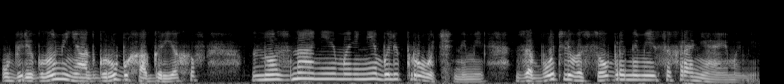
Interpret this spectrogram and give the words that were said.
уберегло меня от грубых огрехов, но знания мои не были прочными, заботливо собранными и сохраняемыми,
